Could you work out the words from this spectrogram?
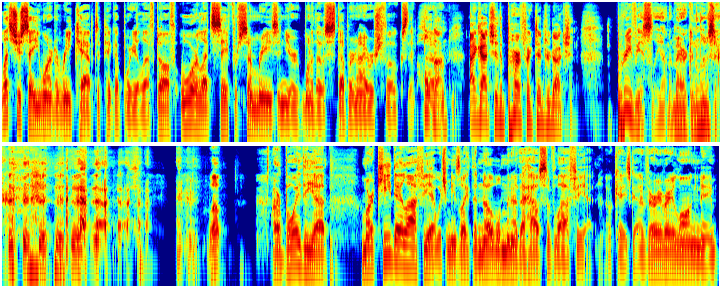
let's just say you wanted to recap to pick up where you left off, or let's say for some reason you're one of those stubborn Irish folks that. Hold uh, on. I got you the perfect introduction. Previously on American Loser. Well, our boy, the uh, Marquis de Lafayette, which means like the nobleman of the House of Lafayette. Okay, he's got a very, very long name.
